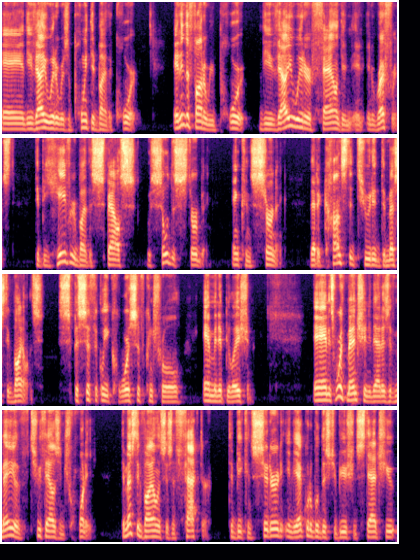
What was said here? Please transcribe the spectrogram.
and the evaluator was appointed by the court. And in the final report, the evaluator found and, and, and referenced the behavior by the spouse was so disturbing and concerning that it constituted domestic violence, specifically coercive control and manipulation. And it's worth mentioning that as of May of 2020, domestic violence is a factor to be considered in the equitable distribution statute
